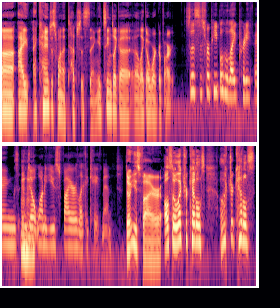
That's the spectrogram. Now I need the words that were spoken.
uh, I I kind of just want to touch this thing. It seems like a, a, like a work of art. So this is for people who like pretty things and mm-hmm. don't want to use fire like a caveman. Don't use fire. Also, electric kettles. Electric kettles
